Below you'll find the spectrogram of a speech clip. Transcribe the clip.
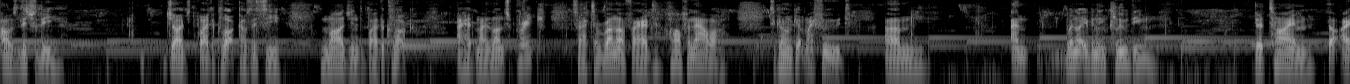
I was literally judged by the clock. I was literally margined by the clock. I had my lunch break, so I had to run off. I had half an hour to go and get my food. Um, and we're not even including the time that I,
